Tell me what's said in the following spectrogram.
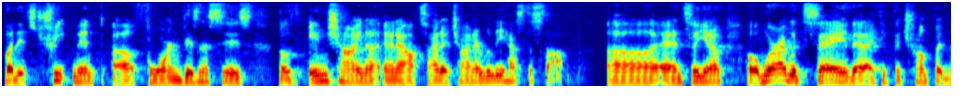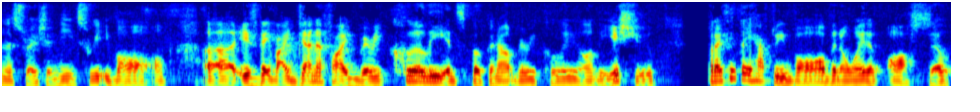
But its treatment of foreign businesses, both in China and outside of China, really has to stop. Uh, and so, you know, where I would say that I think the Trump administration needs to evolve uh, is they've identified very clearly and spoken out very clearly on the issue. But I think they have to evolve in a way that also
